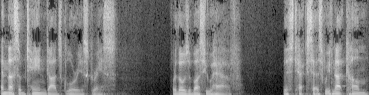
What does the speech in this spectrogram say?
and thus obtain God's glorious grace. For those of us who have, this text says, we've not come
